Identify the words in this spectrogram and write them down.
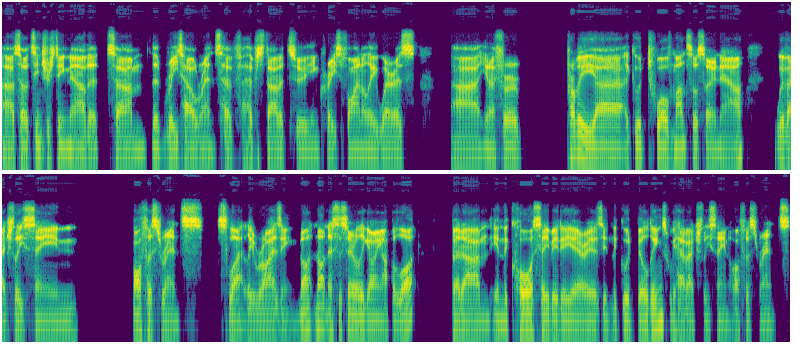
Uh, so it's interesting now that um, that retail rents have have started to increase finally, whereas uh, you know for probably uh, a good 12 months or so now, we've actually seen office rents slightly rising, not not necessarily going up a lot, but um, in the core CBD areas, in the good buildings, we have actually seen office rents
